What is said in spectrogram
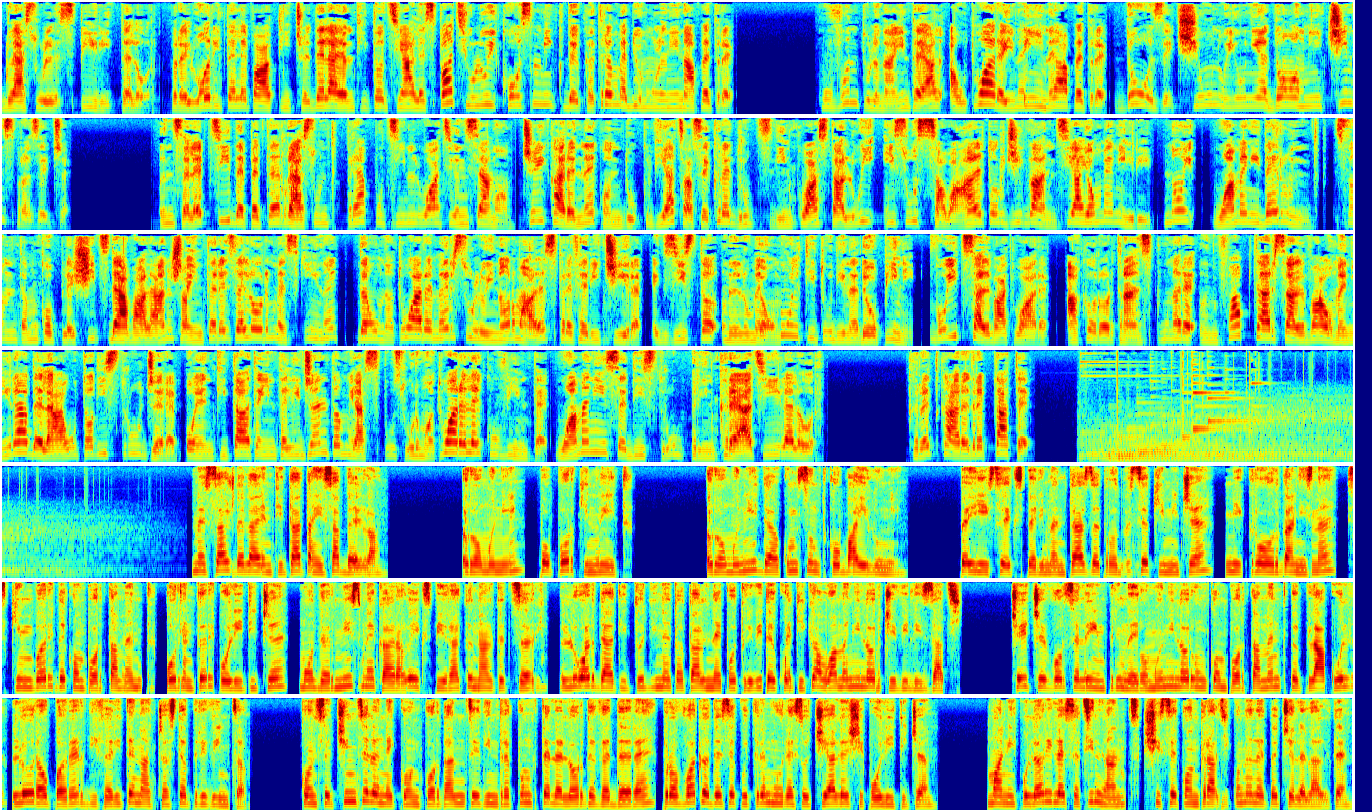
glasul spiritelor, preluări telepatice de la entități ale spațiului cosmic de către mediumul Nina Petre. Cuvântul înainte al autoarei Neinea Petre, 21 iunie 2015 Înțelepții de pe terra sunt prea puțin luați în seamă. Cei care ne conduc viața se cred rupți din coasta lui Isus sau a altor giganți ai omenirii. Noi, oamenii de rând, suntem copleșiți de avalanșa intereselor meschine, dăunătoare mersului normal spre fericire. Există în lume o multitudine de opinii, voit salvatoare, a căror transpunere în fapt ar salva omenirea de la autodistrugere. O entitate inteligentă mi-a spus următoarele cuvinte. Oamenii se distrug prin creațiile lor. Cred că are dreptate. Mesaj de la entitatea Isabela. Românii, popor chinuit. Românii de acum sunt cobaii lumii. Pe ei se experimentează produse chimice, microorganisme, schimbări de comportament, orientări politice, modernisme care au expirat în alte țări, luări de atitudine total nepotrivite cu etica oamenilor civilizați. Cei ce vor să le imprime românilor un comportament pe placul lor au păreri diferite în această privință. Consecințele neconcordanței dintre punctele lor de vedere provoacă desecutremure sociale și politice. Manipulările se țin lanț și se contrazic unele pe celelalte.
